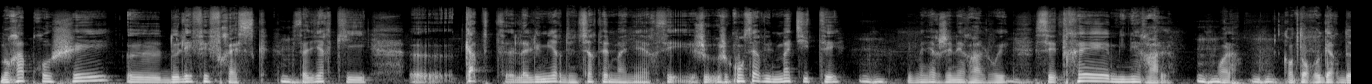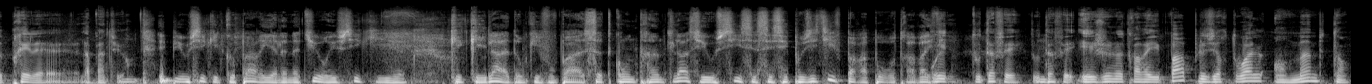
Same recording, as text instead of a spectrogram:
me rapprocher de l'effet fresque, mmh. c'est-à-dire qui capte la lumière d'une certaine manière. C'est, je, je, conserve une matité d'une manière générale, oui. C'est très minéral. Mhm. Voilà. Mhm. Quand on regarde de près la peinture. Et puis aussi quelque part, il y a la nature aussi qui qui, qui est là. Donc il faut pas cette contrainte là. C'est aussi c'est positif par rapport au travail. Oui, tout à fait, tout à mhm. fait. Et je ne travaille pas plusieurs toiles en même temps.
